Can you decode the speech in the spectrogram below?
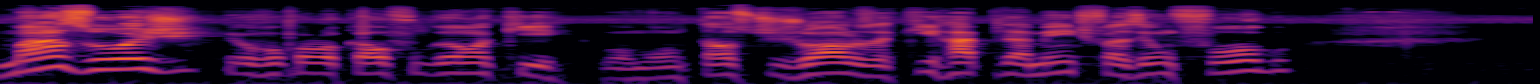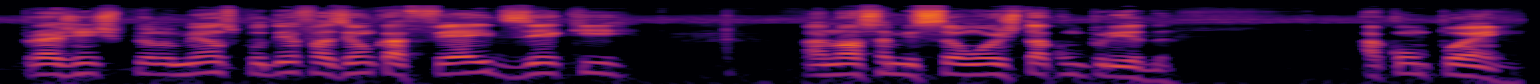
Mas hoje eu vou colocar o fogão aqui. Vou montar os tijolos aqui rapidamente, fazer um fogo para a gente pelo menos poder fazer um café e dizer que a nossa missão hoje está cumprida. Acompanhe.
